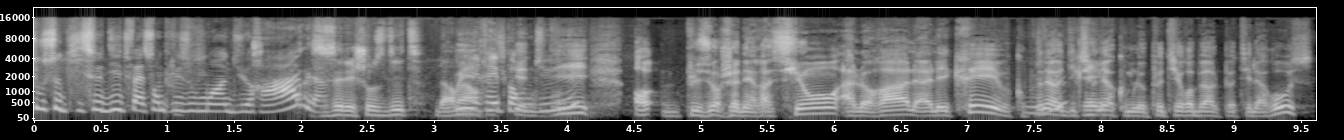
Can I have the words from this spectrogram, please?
tout ce qui se dit de façon plus ou moins durable. Si c'est les choses dites, Bernard. Oui, tout ce qui est répandu. dit en plusieurs générations, à l'oral, à l'écrit. Vous comprenez, un dictionnaire comme le Petit Robert, le Petit Larousse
